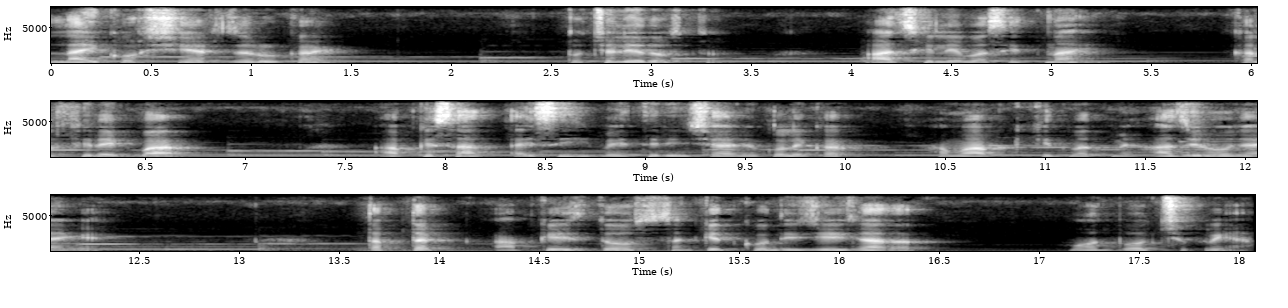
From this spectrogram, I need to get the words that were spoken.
लाइक और शेयर ज़रूर करें। तो चलिए दोस्तों, आज के लिए बस इतना ही। कल फिर एक बार आपके साथ ऐसी ही बेहतरीन शायरियों को लेकर हम आपकी खिदमत में हाजिर हो जाएँगे। तब तक आपके इस दोस्त संकेत को दीजिए इजाज़त। बहुत बहुत शुक्रिया।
